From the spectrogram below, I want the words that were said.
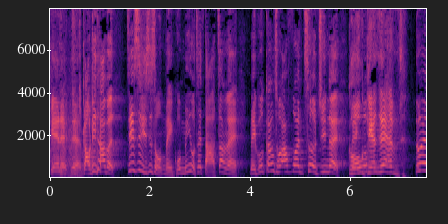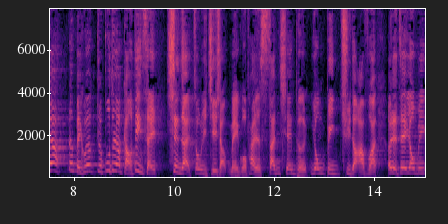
get it，搞定他们。这些事情是什么？美国没有在打仗哎，美国刚从阿富汗撤军哎，Go get them！对啊，那美国要的部队要搞定谁？现在终于揭晓，美国派了三千个佣兵去到阿富汗，而且这些佣兵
